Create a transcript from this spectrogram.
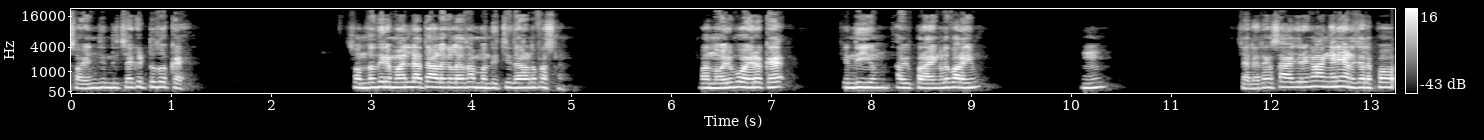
സ്വയം ചിന്തിച്ചാൽ കിട്ടുന്നതൊക്കെ സ്വന്തം തീരുമാനമില്ലാത്ത ആളുകളെ സംബന്ധിച്ച് ഇതാണ് പ്രശ്നം. വന്നവര് പോയവരൊക്കെ എന്ത് ചെയ്യും? അഭിപ്രായങ്ങൾ പറയും. ചില സാഹചര്യങ്ങൾ അങ്ങനെയാണ്. ചിലപ്പോൾ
